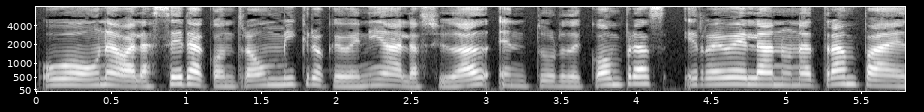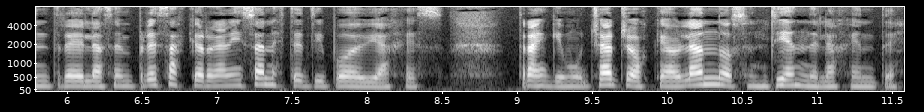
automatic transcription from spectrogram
hubo una balacera contra un micro que venía a la ciudad en tour de compras y revelan una trampa entre las empresas que organizan este tipo de viajes. Tranqui muchachos, que hablando se entiende la gente.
